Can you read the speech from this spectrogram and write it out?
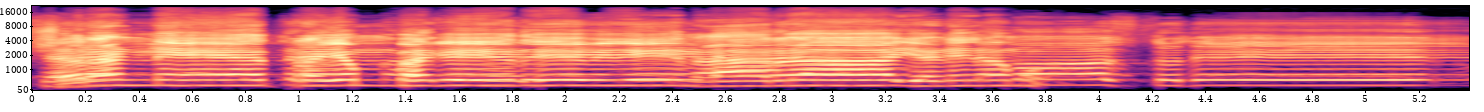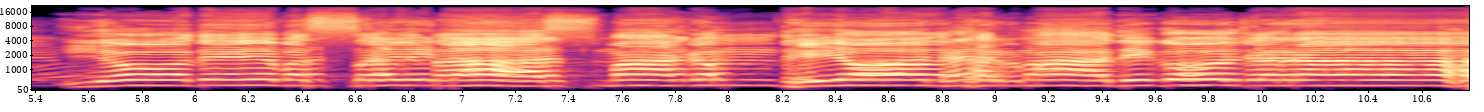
शरण्ये त्र्यम्बके देवी नारायणि नमोऽस्तु ते यो देवः सविता अस्माकं धियो धर्माधिगोचराः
